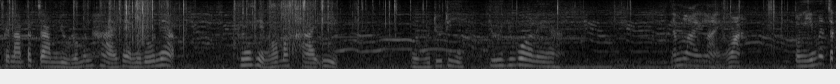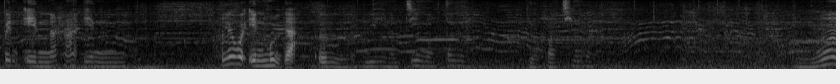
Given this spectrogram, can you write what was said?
เป็นร้านประจำอยู่แล้วมันหายแต่ไม่รู้เนี่ย เพิ่งเห็นว่ามาขายอีกโอ้โหดูดิยั่วยั่วๆเลยอะน้ำลายไหลว่ะ ตรงนี้มันจะเป็นเอ็นนะคะเอ็นเขาเรียกว่าเอ็นหมึกอะเออวิน้ำจิ้มน้องเต้ยเดี๋ยวขอชิมก่อนหืม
